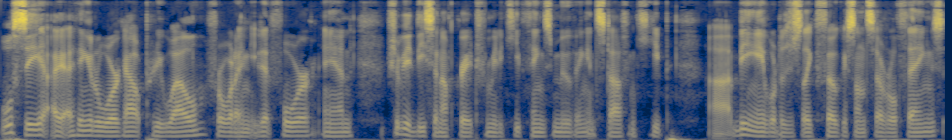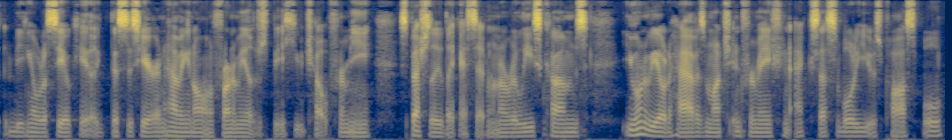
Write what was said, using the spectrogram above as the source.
we'll see. I, I, think it'll work out pretty well for what I need it for, and should be a decent upgrade for me to keep things moving and stuff, and keep uh, being able to just like focus on several things. Being able to see, okay, like this is here, and having it all in front of me will just be a huge help for me. Especially like I said, when a release comes, you want to be able to have as much information accessible to you as possible.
